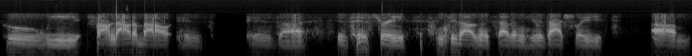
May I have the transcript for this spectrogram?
who we found out about his his uh, his history in 2007. He was actually um,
